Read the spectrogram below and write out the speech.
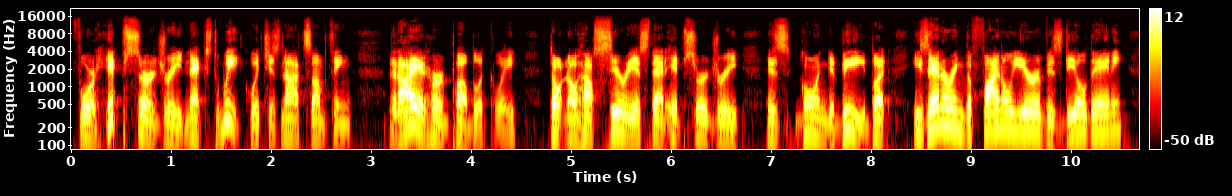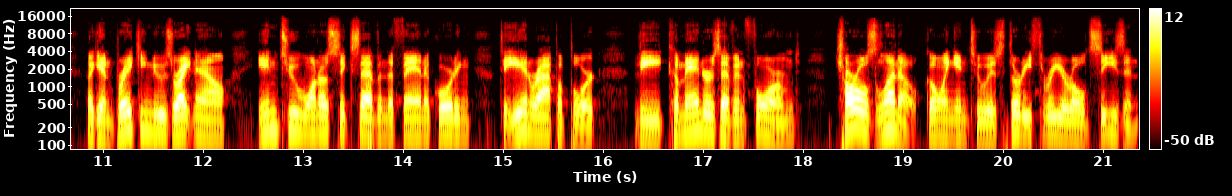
for hip surgery next week, which is not something that I had heard publicly. Don't know how serious that hip surgery is going to be, but he's entering the final year of his deal, Danny. Again, breaking news right now into 1067 The Fan, according to Ian Rapoport. The commanders have informed Charles Leno going into his 33 year old season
